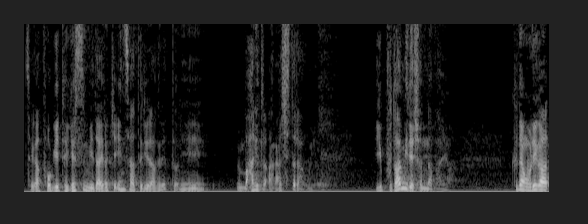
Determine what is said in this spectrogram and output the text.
제가 복이 되겠습니다. 이렇게 인사드리라 그랬더니 많이들 안 하시더라고요. 이게 부담이 되셨나 봐요. 그냥 우리가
